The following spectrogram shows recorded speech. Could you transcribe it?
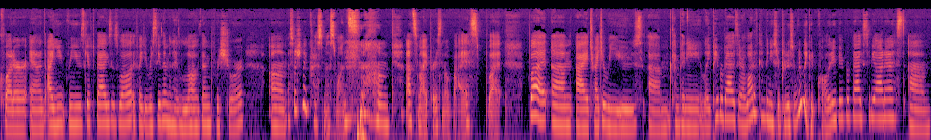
clutter and I reuse gift bags as well if I do receive them and I love them for sure um especially Christmas ones. Um that's my personal bias but but um, I try to reuse um, company like paper bags. There are a lot of companies who produce really good quality paper bags, to be honest. Um,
